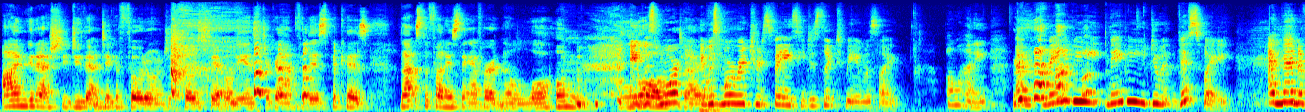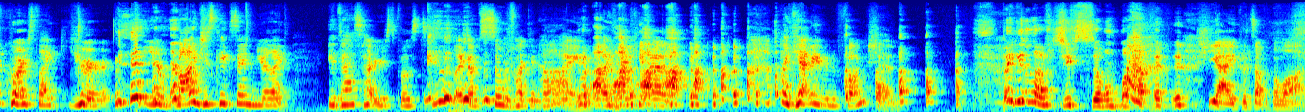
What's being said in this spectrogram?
I'm gonna actually do that and take a photo and just post it on the Instagram for this because that's the funniest thing I've heard in a long, long it was more time. it was more Richard's face. He just looked at me and was like, "Oh, honey, and maybe maybe you do it this way." And then of course, like your your mind just kicks in. and You're like, yeah, "That's how you're supposed to do it." Like I'm so fucking high. Like I can't I can't even function. But he loves you so much. Yeah, he puts up with a lot.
